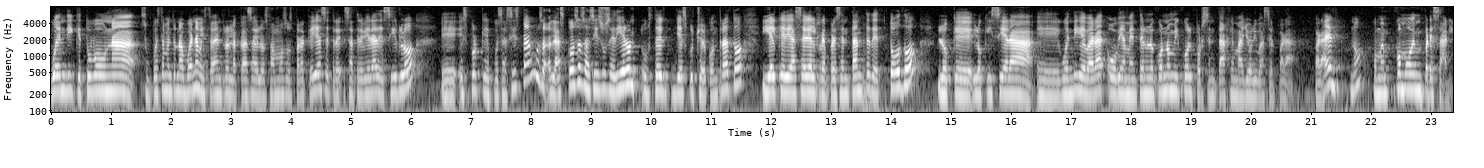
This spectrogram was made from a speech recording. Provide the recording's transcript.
Wendy, que tuvo una, supuestamente una buena amistad dentro de la casa de los famosos, para que ella se, se atreviera a decirlo, eh, es porque pues así están, o sea, las cosas así sucedieron, usted ya escuchó el contrato y él quería ser el representante de todo lo que, lo que hiciera eh, Wendy Guevara, obviamente en lo económico el porcentaje mayor iba a ser para, para él, ¿no? Como, em- como empresario.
